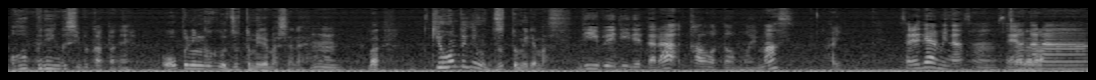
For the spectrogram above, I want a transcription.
オープニング渋かったね。オープニングずっと見れましたね。うん。基本的にずっと見れます。DVD 出たら買おうと思います。はい。それでは皆さんさようなら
